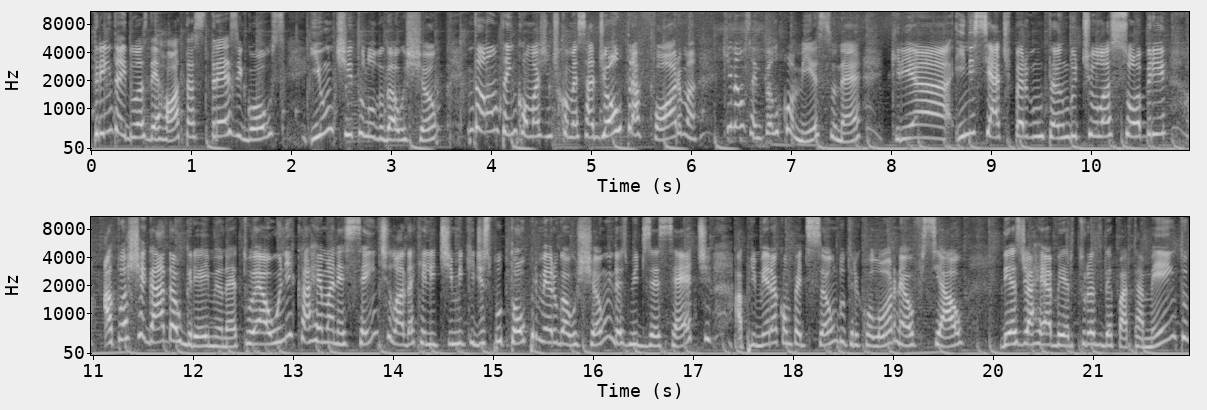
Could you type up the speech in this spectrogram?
32 derrotas, 13 gols e um título do gauchão. Então não tem como a gente começar de outra forma que não sendo pelo começo, né? Queria iniciar te perguntando, Chula, sobre a tua chegada ao Grêmio, né? Tu é a única remanescente lá daquele time que disputou o primeiro gauchão em 2017, a primeira competição do tricolor, né, oficial, desde a reabertura do departamento.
